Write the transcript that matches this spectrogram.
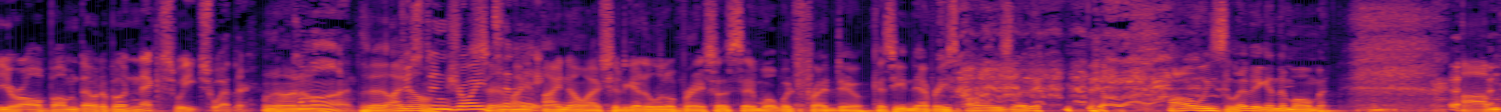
you're all bummed out about next week's weather. Know. Come on, I just know. enjoy Sir, today. I, I know. I should get a little bracelet that said, "What would Fred do?" Because he never. He's always living, always living in the moment. Um,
